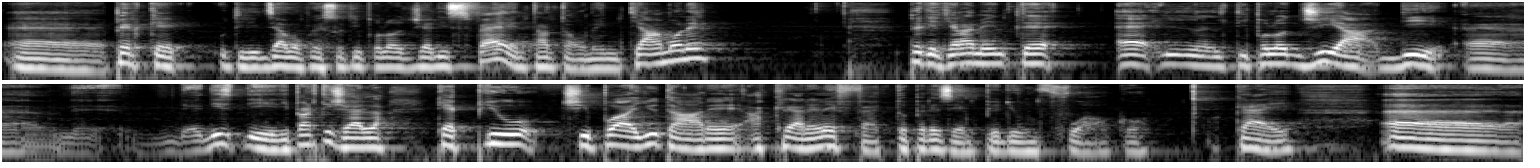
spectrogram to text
Eh, perché utilizziamo questa tipologia di sfere? Intanto aumentiamole, perché chiaramente è la tipologia di eh, di, di, di, particella che più ci può aiutare a creare l'effetto per esempio di un fuoco ok? Eh,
